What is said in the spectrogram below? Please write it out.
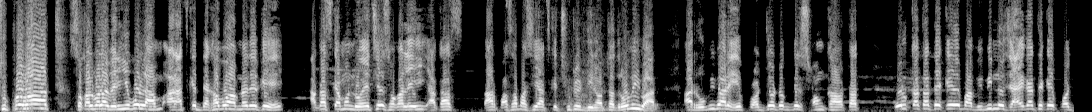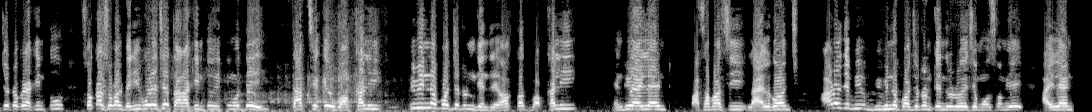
সুপ্রভাত। সকালবেলা বেরিয়ে পড়লাম আর আজকে দেখাবো আপনাদেরকে আকাশ কেমন রয়েছে। সকালেই আকাশ তার পাশাপাশি আজকে ছুটির দিন, অর্থাৎ রবিবার। আর রবিবারে পর্যটকদের সংখ্যা, অর্থাৎ কলকাতা থেকে বা বিভিন্ন জায়গা থেকে পর্যটকরা কিন্তু সকাল সকাল বেরিয়ে পড়েছে। তারা কিন্তু ইতিমধ্যেই যাচ্ছে কেউ বকখালি, বিভিন্ন পর্যটন কেন্দ্রে, অর্থাৎ বকখালি, হেনরি আইল্যান্ড, পাশাপাশি লায়লগঞ্জ আরও যে বিভিন্ন পর্যটন কেন্দ্র রয়েছে, মৌসুমী আইল্যান্ড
